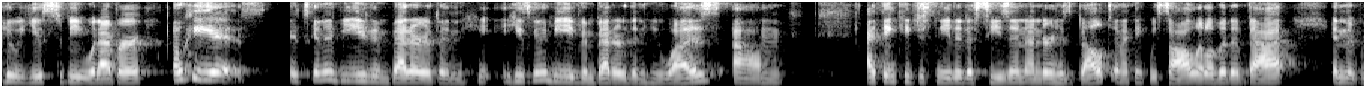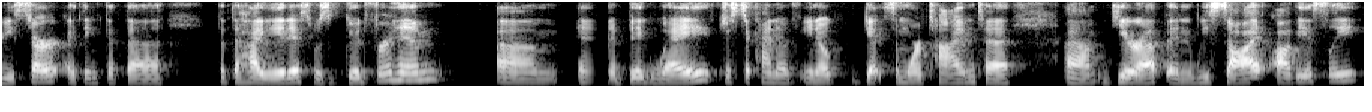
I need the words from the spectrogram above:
who he used to be whatever. Oh he is. It's going to be even better than he he's going to be even better than he was. Um, I think he just needed a season under his belt, and I think we saw a little bit of that in the restart. I think that the that the hiatus was good for him um, in a big way, just to kind of you know get some more time to um, gear up, and we saw it obviously.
